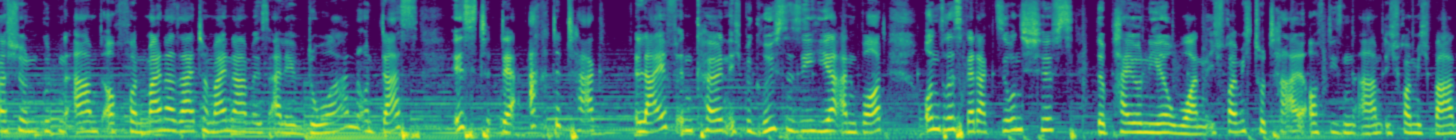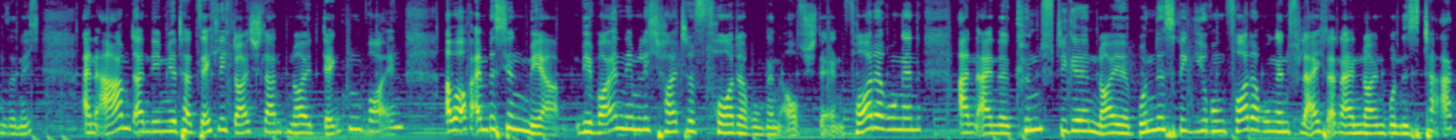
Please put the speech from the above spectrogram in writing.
wunderschönen guten Abend auch von meiner Seite. Mein Name ist Alev Doan und das ist der achte Tag live in Köln. Ich begrüße Sie hier an Bord unseres Redaktionsschiffs The Pioneer One. Ich freue mich total auf diesen Abend. Ich freue mich wahnsinnig. Ein Abend, an dem wir tatsächlich Deutschland neu denken wollen, aber auch ein bisschen mehr. Wir wollen nämlich heute Forderungen aufstellen. Forderungen an eine künftige neue Bundesregierung, Forderungen vielleicht an einen neuen Bundestag,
